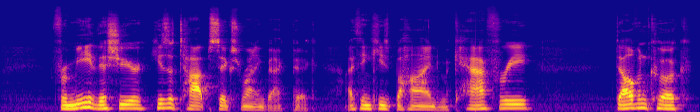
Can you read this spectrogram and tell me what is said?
For me this year, he's a top six running back pick. I think he's behind McCaffrey, Dalvin Cook,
